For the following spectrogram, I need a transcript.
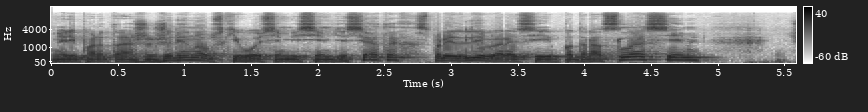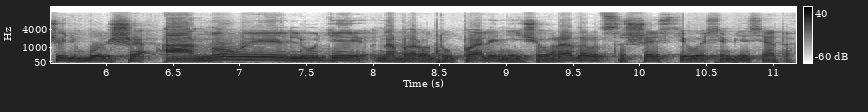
репортажах. Жириновский 8,7. Справедливая Россия подросла 7 чуть больше, а новые люди, наоборот, упали, нечего радоваться, 6,8.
